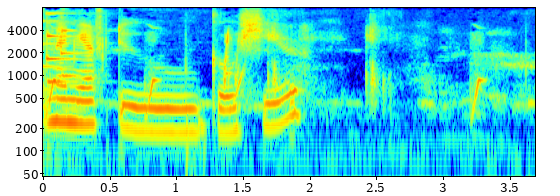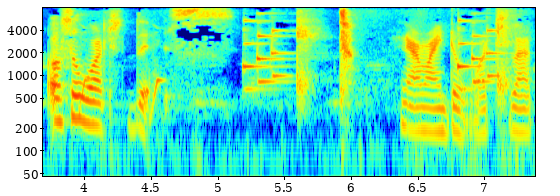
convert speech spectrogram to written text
And then we have to go here. Also watch this. Never mind, don't watch that.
